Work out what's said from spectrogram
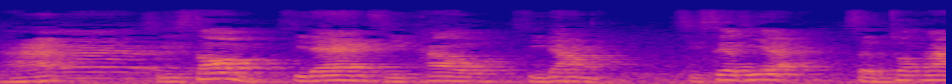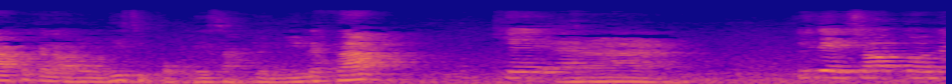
นะฮะอ่าสีส้ม สีแดง สีเทา สีดำ สีเสื้อที่จะเสริมโชคลาภให้กับเราในวันที่ 16 เมษายนนี้นะครับ โอเคอะอ่า พี่เดชชอบตัวไหน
